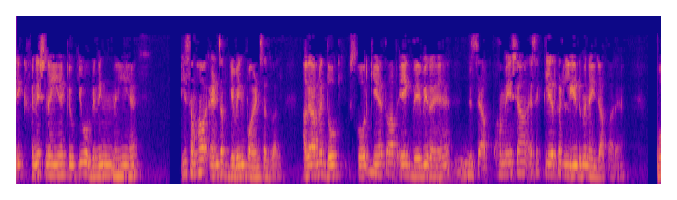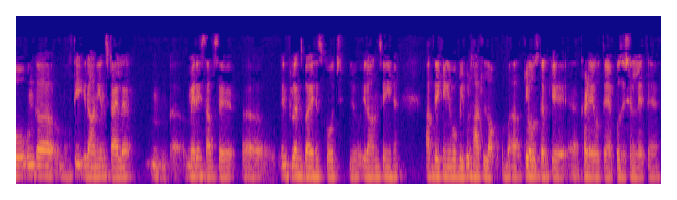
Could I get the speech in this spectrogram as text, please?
एक फिनिश नहीं है, क्योंकि वो विनिंग नहीं है ये somehow ends up giving points as well अगर आपने दो स्कोर किए हैं तो आप एक दे भी रहे हैं, जिससे आप हमेशा ऐसे क्लियर कट लीड में नहीं जा पा रहे हैं। वो उनका बहुत ही ईरानियन स्टाइल है मेरे हिसाब से इन्फ्लुएंस बाय हिज कोच जो ईरान से ही है, आप देखेंगे वो बिल्कुल हाथ लॉक क्लोज करके खड़े होते हैं पोजीशन लेते हैं।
